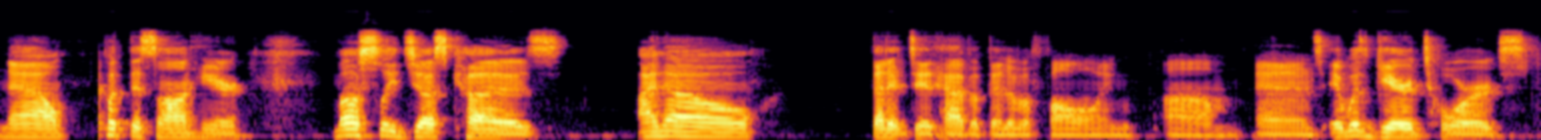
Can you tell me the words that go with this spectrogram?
Now, I put this on here mostly just because I know that it did have a bit of a following um, and it was geared towards,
